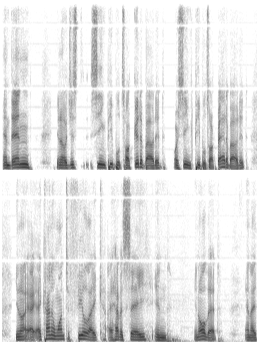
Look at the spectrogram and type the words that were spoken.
and then, you know, just seeing people talk good about it or seeing people talk bad about it, you know, I, I kind of want to feel like I have a say in in all that. And I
